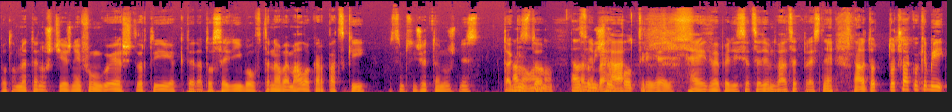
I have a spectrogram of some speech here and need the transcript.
potom ten už tiež nefunguje, štvrtý, ak teda to sedí, bol v Trnave Malokarpacký. Myslím si, že ten už dnes takisto. Áno, áno. Tam som nebeha. išiel po 3, hej. Hej, 2,57, 20, presne. No ale to, to, čo ako keby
